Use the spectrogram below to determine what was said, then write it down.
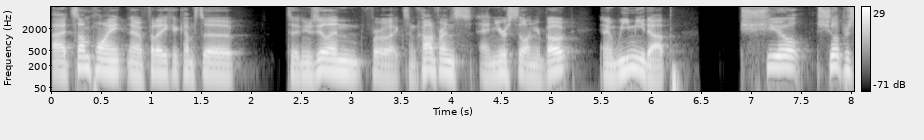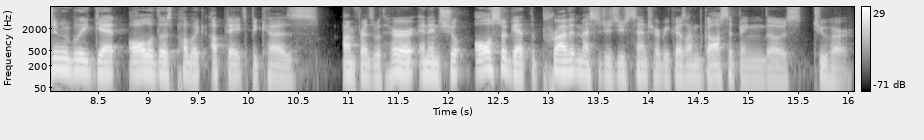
at some point, you know, Friederike comes to, to New Zealand for like some conference and you're still on your boat and we meet up. She'll, she'll presumably get all of those public updates because I'm friends with her. And then she'll also get the private messages you sent her because I'm gossiping those to her.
